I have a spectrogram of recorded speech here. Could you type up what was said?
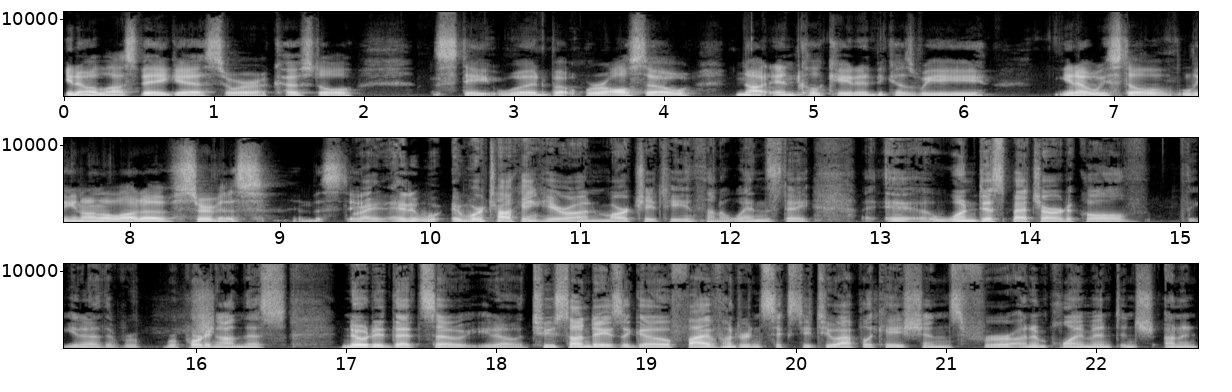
you know a Las Vegas or a coastal state would, but we're also not inculcated because we, you know, we still lean on a lot of service in the state. Right, and, we're talking here on March 18th on a Wednesday. Uh, One dispatch article, you know, the re- reporting on this noted that so you know two Sundays ago, 562 applications for unemployment ins- un-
